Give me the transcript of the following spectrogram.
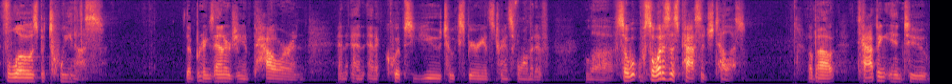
flows between us that brings energy and power and, and, and, and equips you to experience transformative love. So, so what does this passage tell us about tapping into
